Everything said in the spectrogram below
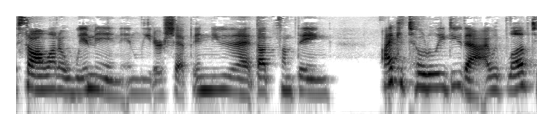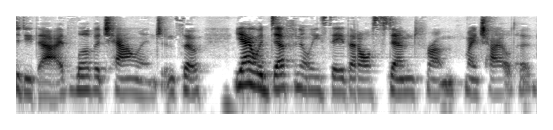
saw a lot of women in leadership and knew that that's something I could totally do that. I would love to do that. I'd love a challenge. And so, yeah, I would definitely say that all stemmed from my childhood.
